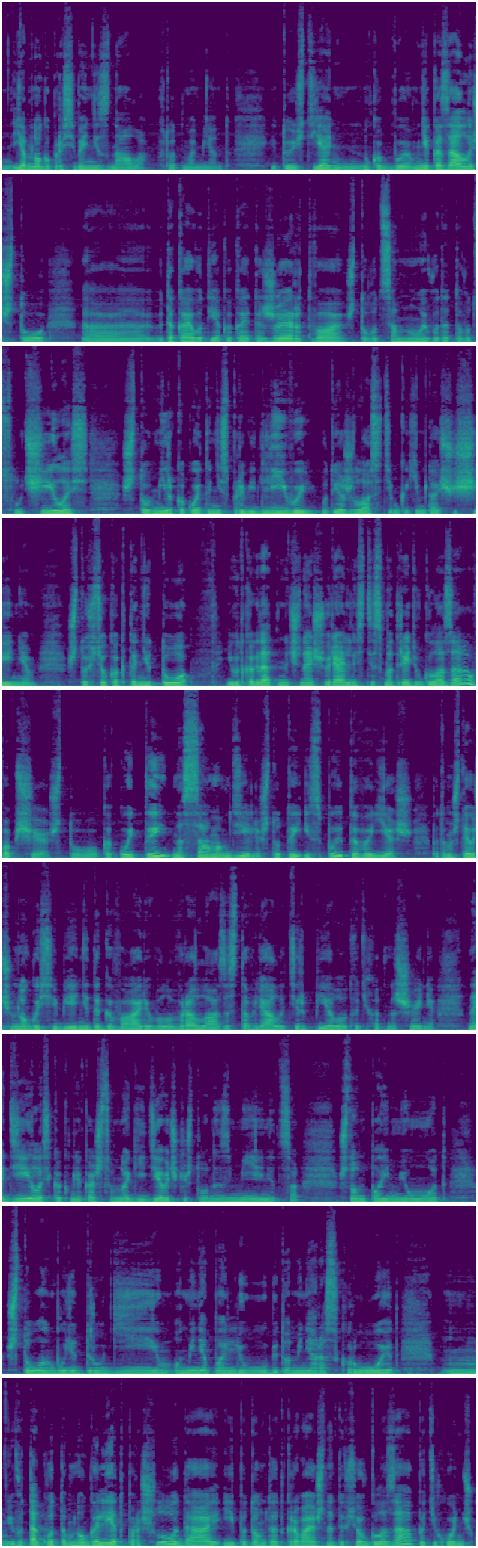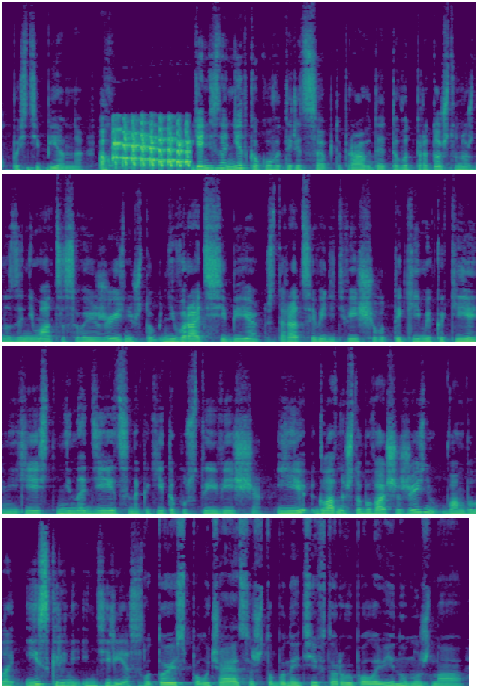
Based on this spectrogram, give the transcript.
я много про себя не знала в тот момент. И то есть я, ну как бы, мне казалось, что э, такая вот я какая-то жертва, что вот со мной вот это вот случилось, что мир какой-то несправедливый, вот я жила с этим каким-то ощущением, что все как-то не то. И вот когда ты начинаешь в реальности смотреть в глаза вообще, что какой ты на самом деле, что ты испытываешь, потому что я очень много себе не договаривала, врала, заставляла, терпела, вот в этих отношениях. Надеялась, как мне кажется, многие девочки, что он изменится, что он поймет, что он будет другим, он меня полюбит, он меня раскроет. И вот так вот там много лет прошло, да, и потом ты открываешь на это все в глаза потихонечку, постепенно. Оху... Я не знаю, нет какого-то рецепта, правда. Это вот про то, что нужно заниматься своей жизнью, чтобы не врать себе, стараться видеть вещи вот такими, какие они есть, не надеяться на какие-то пустые вещи. И главное, чтобы ваша жизнь вам была искренне интересна. Вот, то есть получается, чтобы найти вторую половину, нужно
